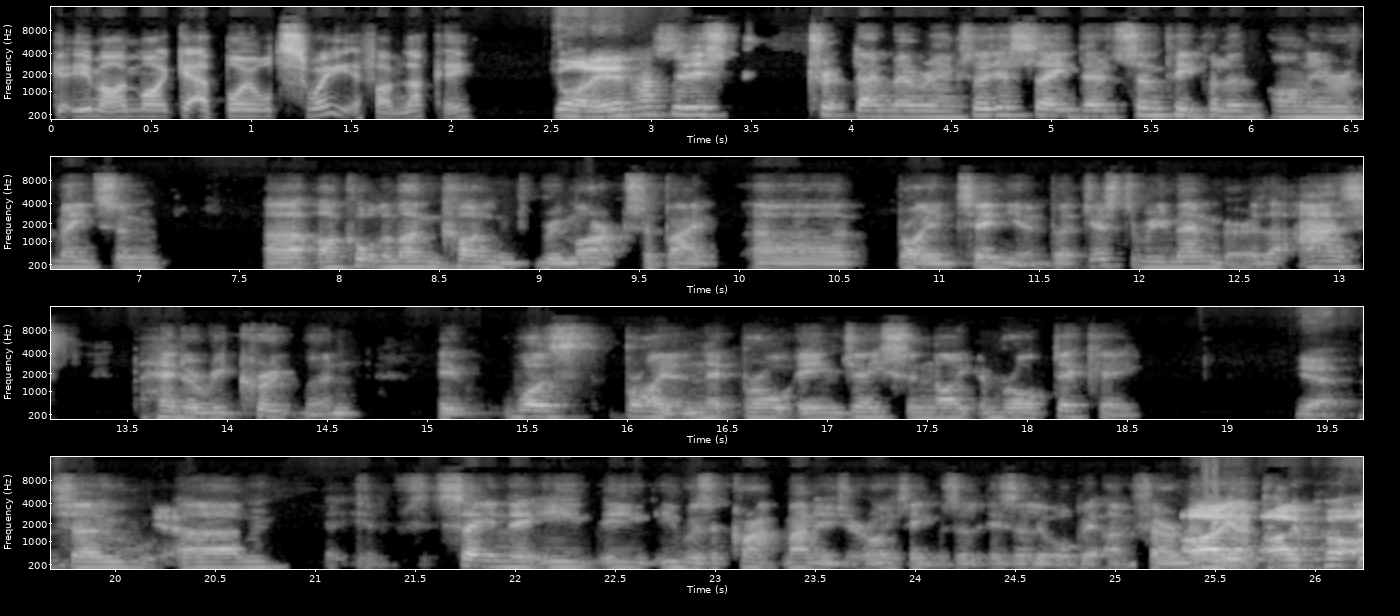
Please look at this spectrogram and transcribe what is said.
get you know, I might get a boiled sweet if I'm lucky. Go on, Ian. after this trip down memory lane, because I just say there's some people on here have made some, uh, I'll call them unkind remarks about uh, Brian Tinnion, but just to remember that as head of recruitment, it was Brian that brought in Jason Knight and Rob Dickie. Yeah. So Yeah. um, saying that he, he he was a crap manager, I think was a, is a little bit unfair. know I, he had I put on.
